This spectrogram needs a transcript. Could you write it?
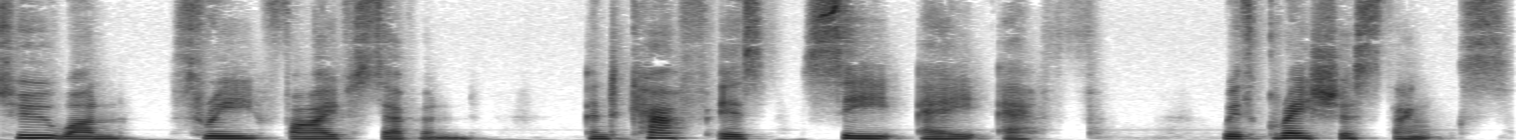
21357. And CAF is CAF, with gracious thanks.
